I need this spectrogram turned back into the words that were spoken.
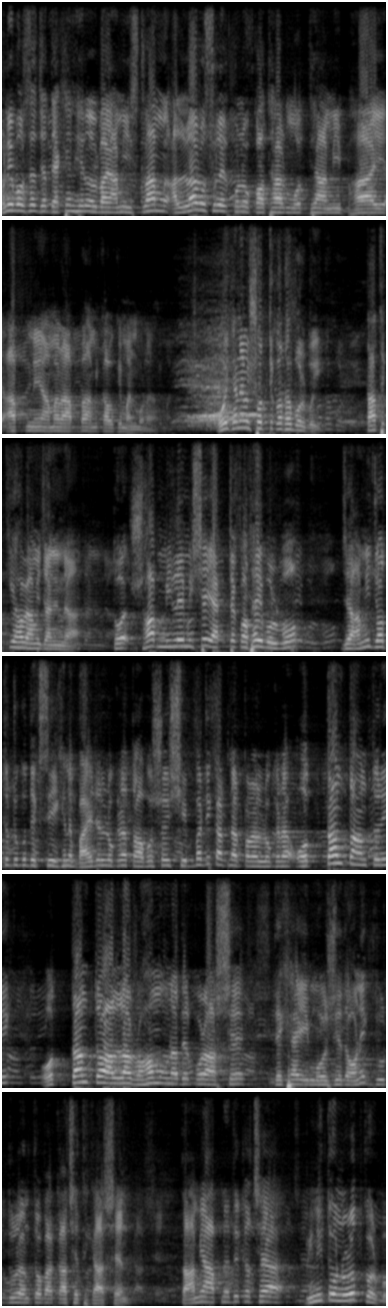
উনি বলছে যে, দেখেন হিলাল ভাই, আমি ইসলাম, আল্লাহ রসুলের কোনো কথার মধ্যে আমি ভাই, আপনি, আমার আব্বা, আমি কাউকে মানবো না। ওইখানে আমি সত্যি কথা বলবোই। তাতে কি হবে আমি জানি না। তো সব মিলেমিশে একটা কথাই বলব যে আমি যতটুকু দেখছি, এখানে বাইরের লোকেরা তো অবশ্যই শিববাটি কাটনার পাড়ার লোকেরা অত্যন্ত আন্তরিক, অত্যন্ত আল্লাহ রহম ওনাদের পর আসছে দেখে এই মসজিদে অনেক দূর দূরান্ত বা কাছে থেকে আসেন। তা আমি আপনাদের কাছে বিনীত অনুরোধ করব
